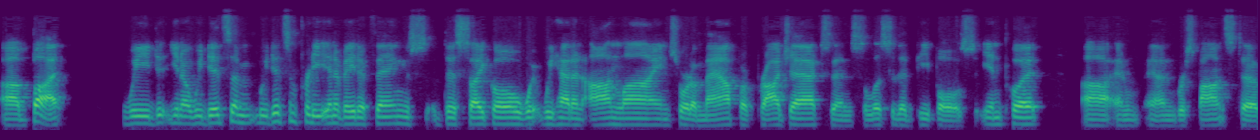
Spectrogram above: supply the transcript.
Uh, but we you know we did some we did some pretty innovative things this cycle we, we had an online sort of map of projects and solicited people's input uh, and and response to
